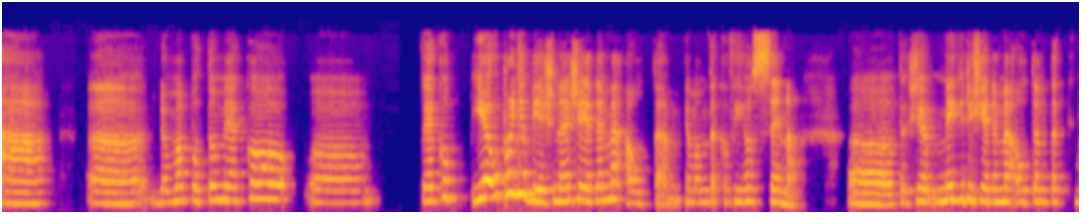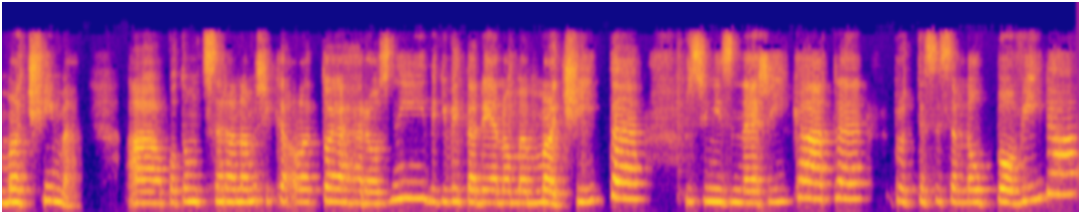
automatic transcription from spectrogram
A uh, doma potom jako, uh, jako je úplně běžné, že jedeme autem. Já mám takového syna. Uh, takže my, když jedeme autem, tak mlčíme. A potom dcera nám říká, ale to je hrozný, teď vy tady jenom mlčíte, prostě nic neříkáte, pojďte si se mnou povídat.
